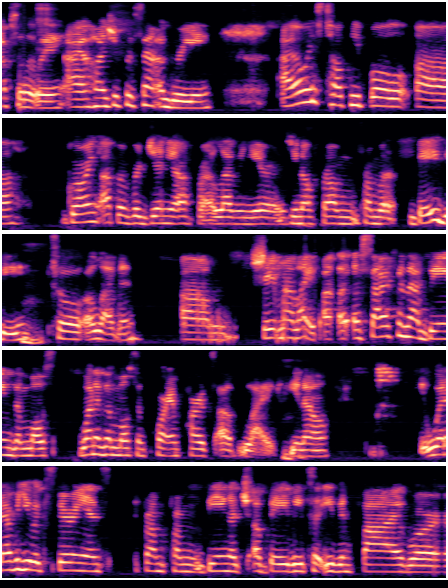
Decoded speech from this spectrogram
Absolutely. I 100% agree. I always tell people uh, growing up in Virginia for 11 years, you know, from, from a baby Mhm. till 11, um, shaped my life. A- aside from that being the most, one of the most important parts of life, you know, whatever you experience from from being a, a baby to even five or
